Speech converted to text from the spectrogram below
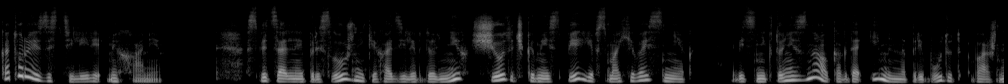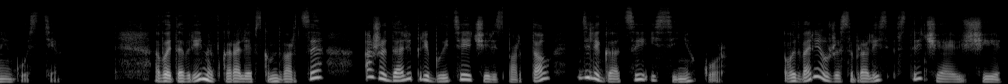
которые застелили мехами. Специальные прислужники ходили вдоль них щеточками из перьев, смахивая снег, ведь никто не знал, когда именно прибудут важные гости. В это время в Королевском дворце ожидали прибытия через портал делегации из Синих гор. Во дворе уже собрались встречающие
